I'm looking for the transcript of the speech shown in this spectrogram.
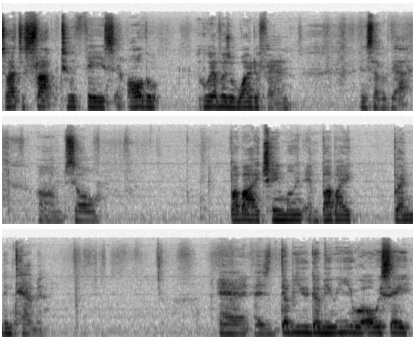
So that's a slap to the face and all the whoever's a wider fan and stuff like that. Um, so bye bye Chamblin and bye bye Brendan Taman. And as WWE will always say,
